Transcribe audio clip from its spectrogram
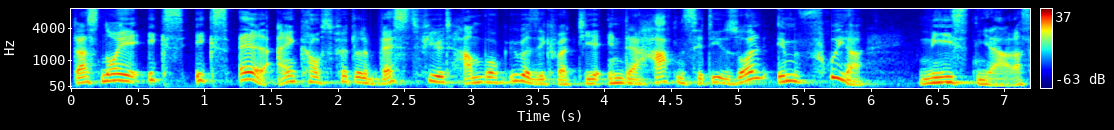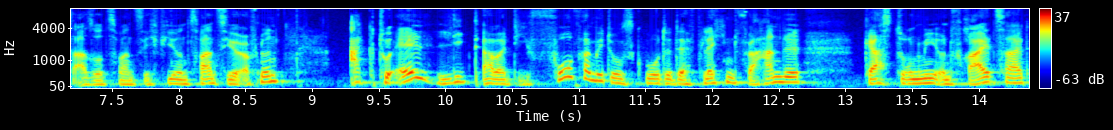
Das neue XXL Einkaufsviertel Westfield Hamburg Überseequartier in der Hafen City soll im Frühjahr nächsten Jahres, also 2024, eröffnen. Aktuell liegt aber die Vorvermietungsquote der Flächen für Handel, Gastronomie und Freizeit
